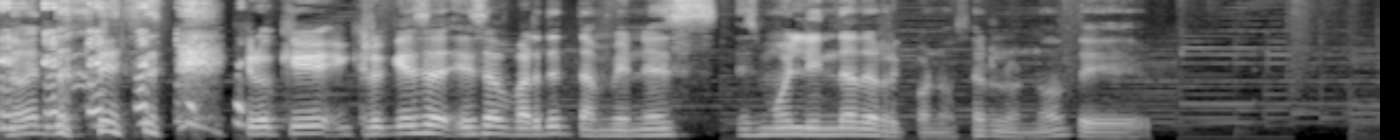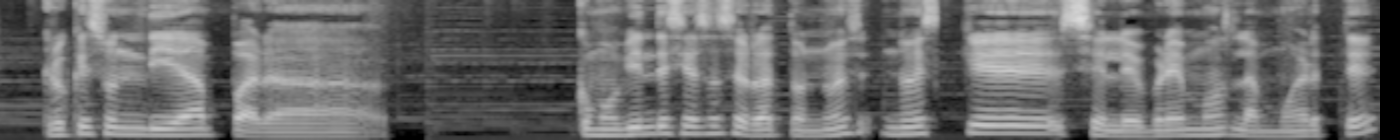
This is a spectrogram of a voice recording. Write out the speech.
¿No? Entonces, creo que, creo que esa, esa parte también es, es muy linda de reconocerlo, ¿no? De, creo que es un día para, como bien decías hace rato, no es, no es que celebremos la muerte,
